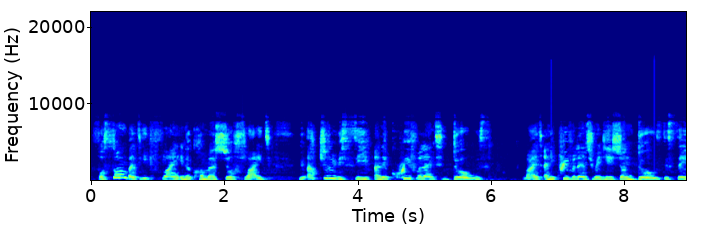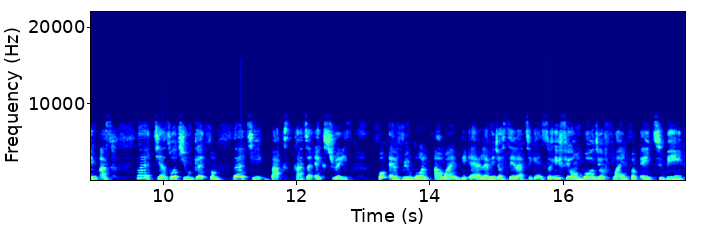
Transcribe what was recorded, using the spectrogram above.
for somebody flying in a commercial flight, you actually receive an equivalent dose, right? An equivalent radiation dose, the same as 30, as what you get from 30 backscatter x-rays for every one hour in the air. Let me just say that again. So if you're on board, you're flying from A to B,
